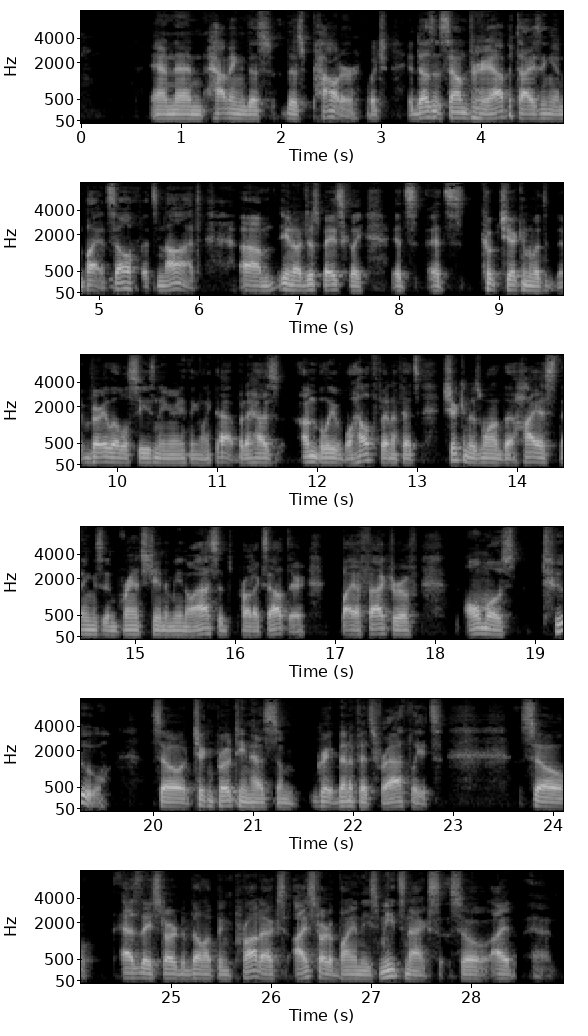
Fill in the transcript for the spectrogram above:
and then having this this powder, which it doesn't sound very appetizing, and by itself, it's not. Um, you know, just basically, it's it's cooked chicken with very little seasoning or anything like that, but it has unbelievable health benefits. Chicken is one of the highest things in branched chain amino acids products out there by a factor of almost two. So chicken protein has some great benefits for athletes. So as they started developing products, I started buying these meat snacks. So I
